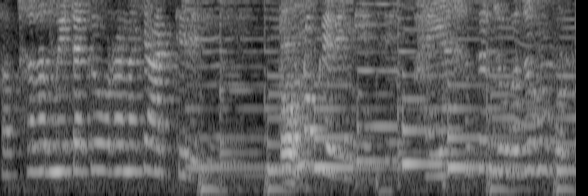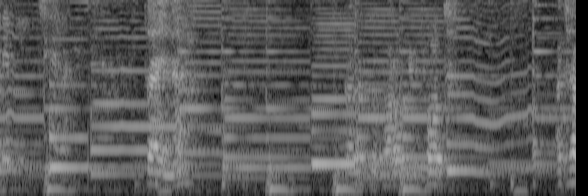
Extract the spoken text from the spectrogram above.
তাছাড়া মেয়েটাকে ওরা নাকি আটকে রেখেছে। ফোনও মেরে নিয়েছে। ভাইয়ার সাথে যোগাযোগও করতে দিচ্ছে না। তাই না? তাহলে তো বড় বিপদ। আচ্ছা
